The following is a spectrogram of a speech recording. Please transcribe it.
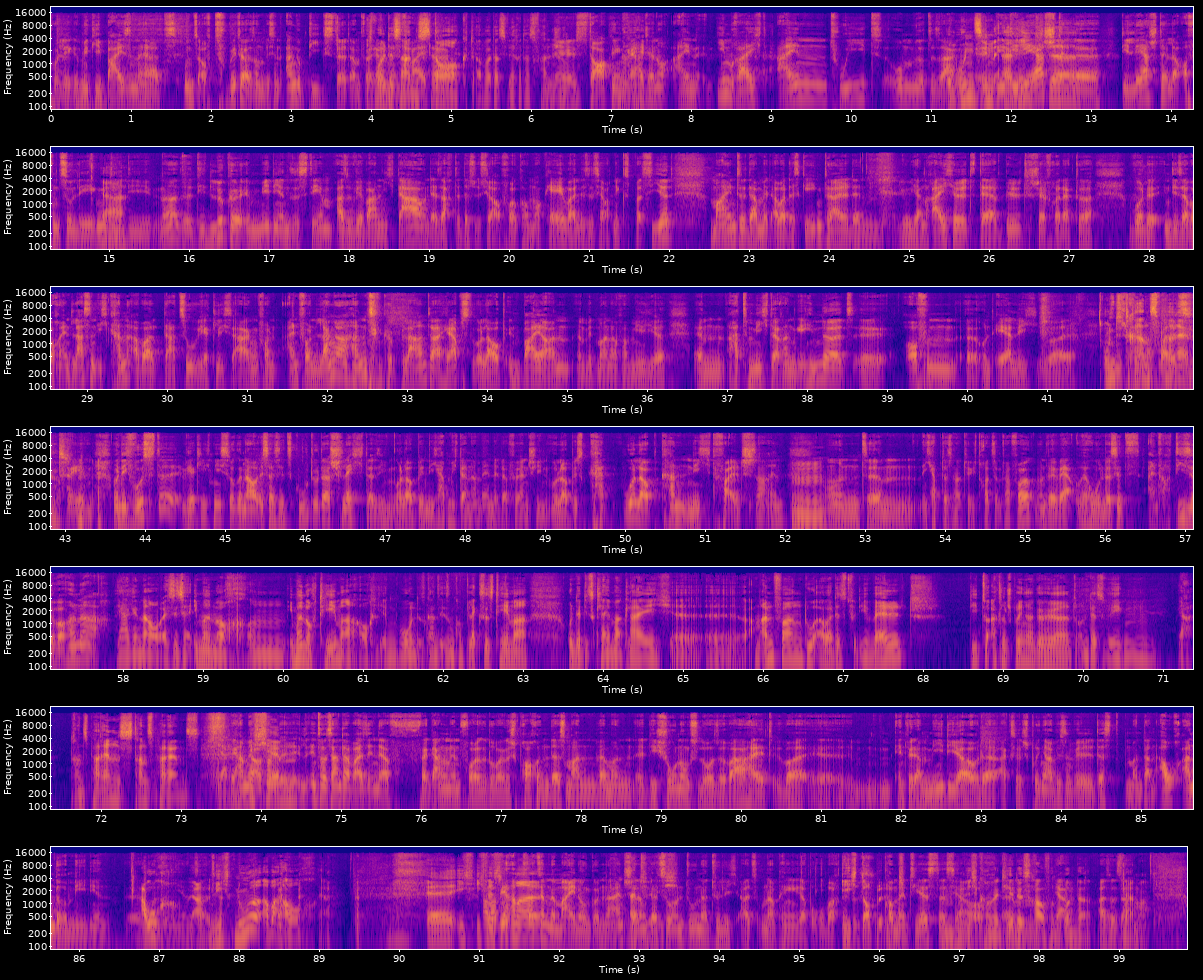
Kollege Mickey Beisenherz uns auf Twitter so ein bisschen angepiekst hat am Ich wollte sagen Freitag. stalkt, aber das wäre das Falsche. Nee, Stalking, Nein. er hat ja nur ein, ihm reicht ein Tweet, um sozusagen um uns in die, die Leerstelle, die Leerstelle offen zu legen, ja. die, die, ne, die Lücke im Mediensystem. Also wir waren nicht da und er sagte, das ist ja auch vollkommen okay, weil es ist ja auch nichts passiert, meinte damit aber das Gegenteil, denn Julian Reichelt, der Bild-Chefredakteur, wurde in dieser Woche entlassen. Ich kann aber dazu wirklich sagen, von ein von langer Hand geplanter Herbsturlaub in Bayern äh, mit meiner Familie ähm, hat mich daran gehindert, äh, offen äh, und ehrlich über und transparent. Und ich wusste wirklich nicht so genau, ist das jetzt gut oder schlecht, dass ich im Urlaub bin. Ich habe mich dann am Ende dafür entschieden. Urlaub ist kann, Urlaub kann nicht falsch sein. Mhm. Und ähm, ich habe das natürlich trotzdem verfolgt und wir, wir holen das jetzt einfach diese Woche nach. Ja, genau. Es ist ja immer noch ähm, immer noch Thema auch irgendwo und das Ganze ist ein komplexes Thema. Und der Disclaimer gleich äh, äh, am Anfang: Du arbeitest für die Welt, die zu Axel Springer gehört und deswegen ja Transparenz, Transparenz. Ja, wir haben ja ich, auch schon ähm, interessanterweise in der vergangenen Folge darüber gesprochen, dass man, wenn man äh, die schonungslose Wahrheit über äh, entweder Media oder Axel Springer wissen will, dass man dann auch andere Medien äh, auch, ja, sollte. nicht nur, aber auch. Ja. Äh, ich, ich Aber wir haben trotzdem eine Meinung und eine Einstellung natürlich. dazu und du natürlich als unabhängiger Beobachter ich doppelt. kommentierst das mhm, ja auch. Ich kommentiere das ähm, rauf und ja, runter. Also sag ja. mal.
